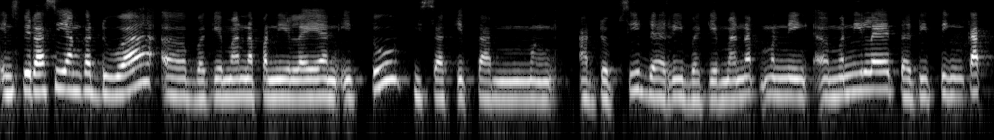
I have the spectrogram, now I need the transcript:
inspirasi yang kedua, uh, bagaimana penilaian itu bisa kita mengadopsi dari bagaimana eh, menilai dari tingkat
